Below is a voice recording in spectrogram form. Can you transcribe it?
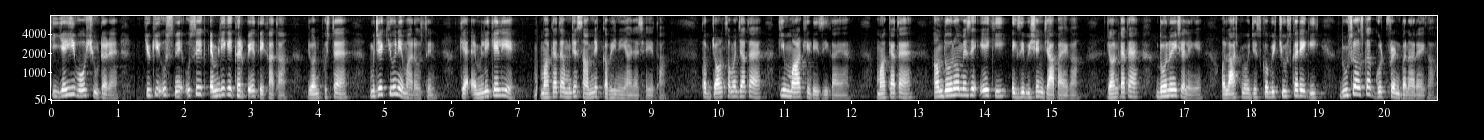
कि यही वो शूटर है, क्योंकि उसने उसे एमली के घर पे देखा था। जॉन पूछता है, मुझे क्यों नहीं मारा उस दिन? क्या एमली के लिए माँ कहता है, मुझे सामने कभी नहीं आना चाहिए था। तब जॉन समझ जाता है कि मार्क ही डेजी का है। माँ कहता है, हम दोनों में से एक ही एग्जीबिशन जा पाएगा। जॉन कहता है, दोनों ही चलेंगे और लास्ट में वो जिसको भी चूज़ करेगी, दूसरा उसका गुड फ्रेंड बना रहेगा।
